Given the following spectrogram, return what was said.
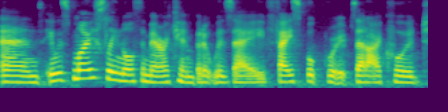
And it was mostly North American, but it was a Facebook group that I could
